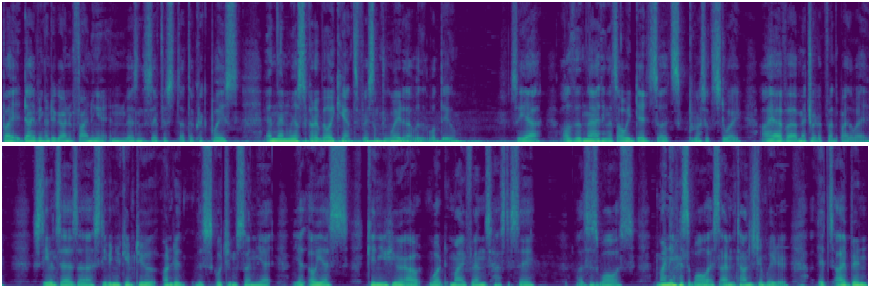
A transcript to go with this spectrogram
by diving underground and finding it and raising the surface at the correct place. And then we also got a Relicanth for something later that we'll do. So yeah, other than that, I think that's all we did, so let's progress with the story. I have a uh, Metroid up front, by the way. Steven says, uh, Steven, you came too? Under the scorching sun yet? yet oh yes, can you hear out what my friends has to say? Oh, this is Wallace. My name is Wallace. I'm the town's gym leader. It's, I've been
